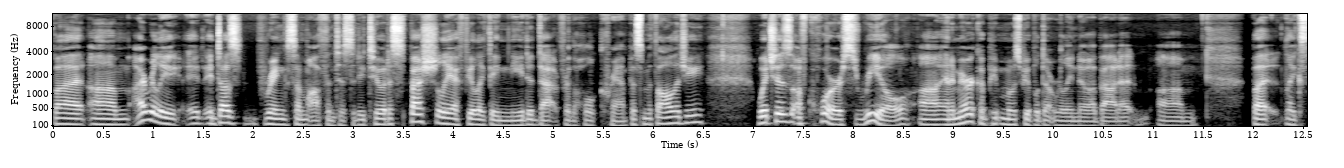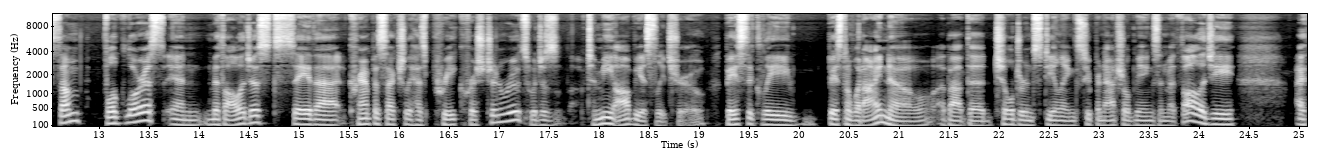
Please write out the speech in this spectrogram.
But um, I really, it, it does bring some authenticity to it. Especially, I feel like they needed that for the whole Krampus mythology, which is of course real. Uh, in America, pe- most people don't really know about it. Um, but like some folklorists and mythologists say that Krampus actually has pre-Christian roots, which is to me obviously true. Basically, based on what I know about the children stealing supernatural beings in mythology, I,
